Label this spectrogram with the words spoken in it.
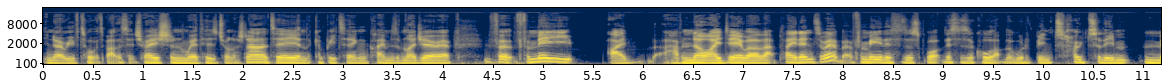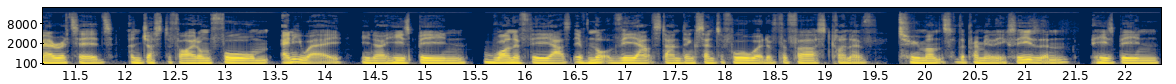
You know, we've talked about the situation with his dual nationality and the competing claims of Nigeria. Mm. For for me, I have no idea whether that played into it, but for me, this is a squad. This is a call up that would have been totally merited and justified on form anyway. You know, he's been one of the, if not the outstanding centre forward of the first kind of two months of the Premier League season. He's been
